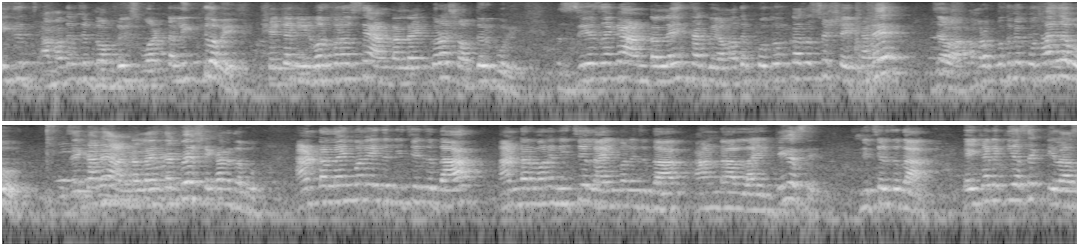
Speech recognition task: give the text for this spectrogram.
এই যে আমাদের যে ডব্লিউএস ওয়ার্ডটা লিখতে হবে, সেটা নির্ভর করে হচ্ছে আন্ডারলাইন করা শব্দের উপরে। যে জায়গায় আন্ডারলাইন থাকবে, আমাদের প্রথম কাজ হচ্ছে সেইখানে যাওয়া। আমরা প্রথমে কোথায় যাব? যেখানে আন্ডারলাইন থাকবে, সেখানে যাব। আন্ডারলাইন মানে এই যে নিচে যে দাগ আন্ডার মানে নিচে লাইন মানে যে দাগ আন্ডারলাইন ঠিক আছে? নিচের যে দাগ। এইখানে কি আছে? ক্লাস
